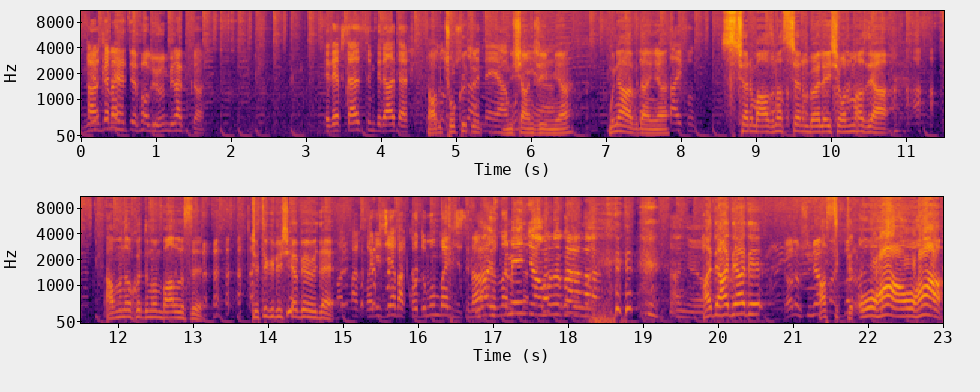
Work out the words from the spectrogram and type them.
Niye Kanka beni ben- hedef alıyorsun? Bir dakika. Hedef sensin birader. Abi Oğlum, çok üç kötü tane ya, bu ne nişancıyım ya. Bu ne harbiden ya? Tayfun. Sıçarım ağzına sıçarım böyle iş olmaz ya. Amına kodumun ballısı. Kötü gülüşü yapıyor bir de. Bak bak baliciye bak kodumun balicisi. Ne Lan yapıyorsun lan? üstüme orada? iniyor amına lan. Saniye. Hadi hadi hadi. Oğlum şunu yapma. Ha siktir. Oha oha.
